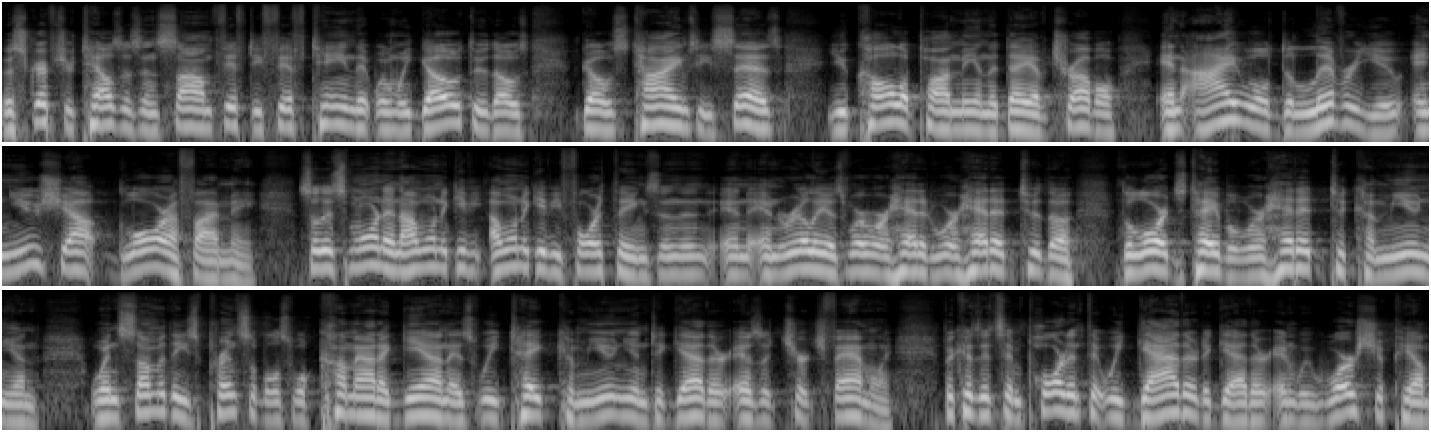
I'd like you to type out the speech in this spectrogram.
The scripture tells us in Psalm 50 15 that when we go through those, those times, he says, You call upon me in the day of trouble, and I will deliver you, and you shall glorify me. So this morning, I want to give you, I want to give you four things, and, and, and really is where we're headed. We're headed to the, the Lord's table, we're headed to communion when some of these principles will come out again as we take communion together as a church family. Because it's important that we gather together and we worship Him,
